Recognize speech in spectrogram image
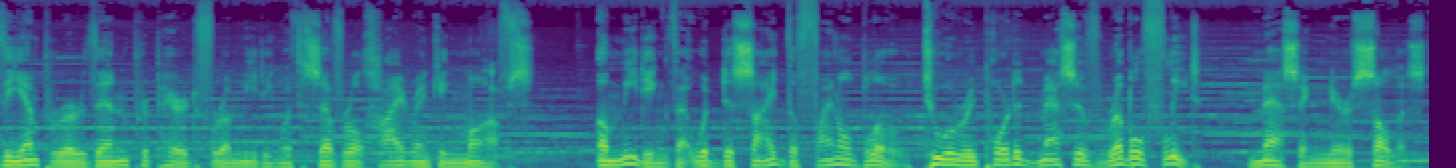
The Emperor then prepared for a meeting with several high ranking Moffs, a meeting that would decide the final blow to a reported massive rebel fleet massing near Sullust.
